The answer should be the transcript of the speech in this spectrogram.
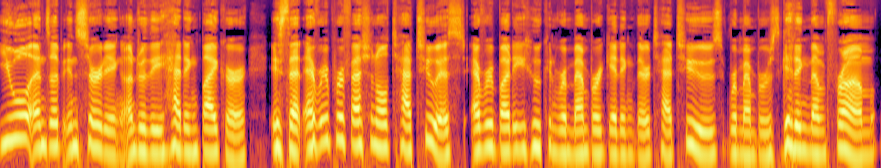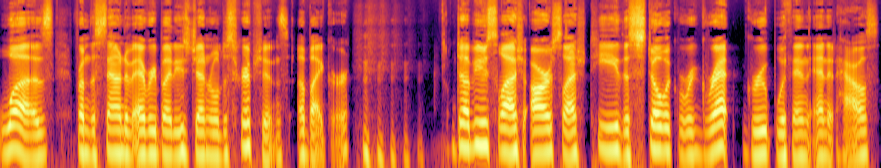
Ewell ends up inserting under the heading biker is that every professional tattooist, everybody who can remember getting their tattoos, remembers getting them from, was, from the sound of everybody's general descriptions, a biker. W slash R slash T, the stoic regret group within Ennet House.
